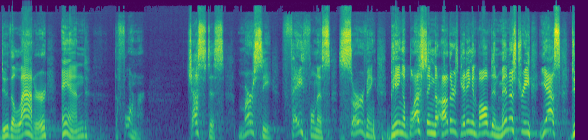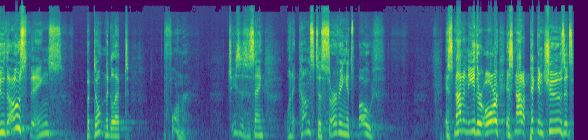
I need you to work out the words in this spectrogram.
do the latter and the former. Justice, mercy, faithfulness, serving, being a blessing to others, getting involved in ministry. Yes, do those things, but don't neglect the former. Jesus is saying, when it comes to serving, it's both. It's not an either or. It's not a pick and choose. It's,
